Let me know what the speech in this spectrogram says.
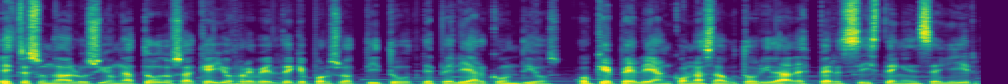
Esto es una alusión a todos aquellos rebeldes que por su actitud de pelear con Dios o que pelean con las autoridades persisten en seguir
